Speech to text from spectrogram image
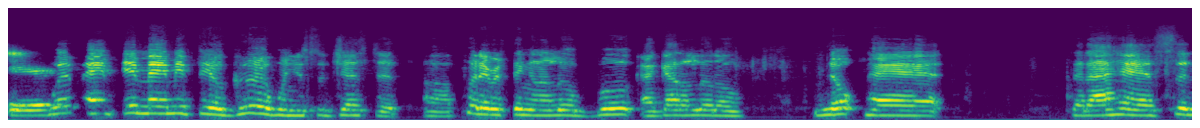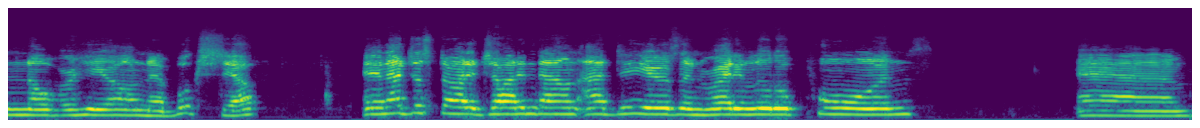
Share. Well, it made, it made me feel good when you suggested uh, put everything in a little book. I got a little notepad that I had sitting over here on the bookshelf. And I just started jotting down ideas and writing little poems. And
